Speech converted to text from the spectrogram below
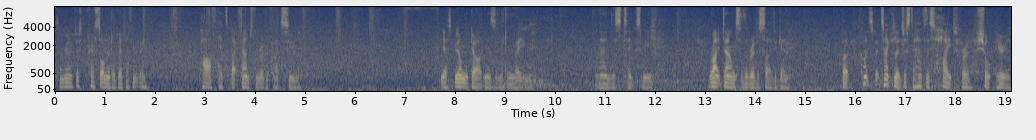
So I'm going to just press on a little bit. I think the path heads back down to the river quite soon. Yes, beyond the garden is a little lane, and this takes me right down to the riverside again. But quite spectacular just to have this height for a short period.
